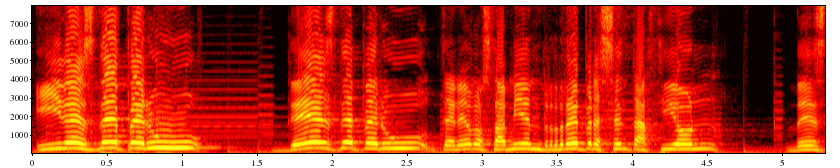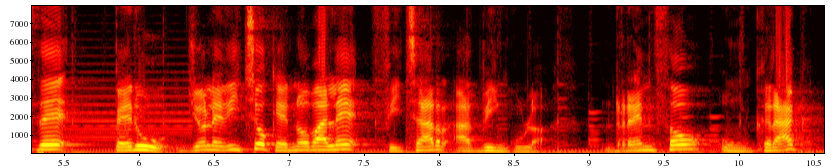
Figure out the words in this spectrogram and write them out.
Y desde Perú, desde Perú, tenemos también representación desde Perú. Yo le he dicho que no vale fichar Advíncula. Renzo, un crack,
